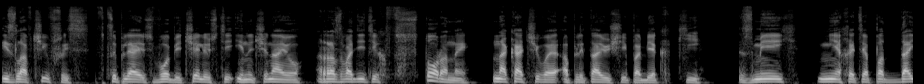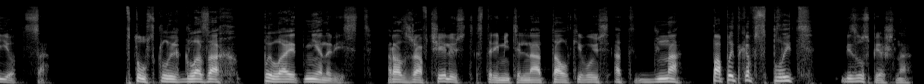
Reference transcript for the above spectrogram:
изловчившись, вцепляюсь в обе челюсти и начинаю разводить их в стороны, накачивая оплетающий побег ки. Змей нехотя поддается. В тусклых глазах пылает ненависть. Разжав челюсть, стремительно отталкиваюсь от дна. Попытка всплыть безуспешна.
